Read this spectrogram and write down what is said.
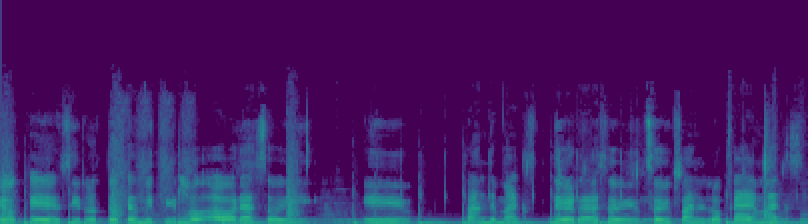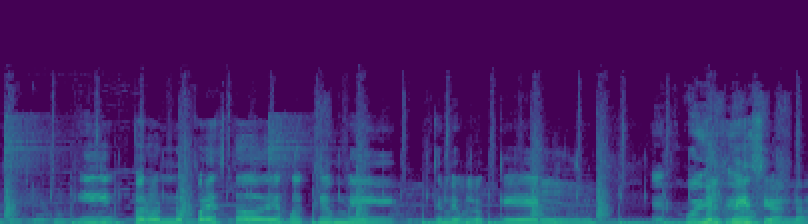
tengo que decirlo, tengo que admitirlo. Ahora soy eh, fan de Max, de verdad soy, soy fan loca de Max. Y, pero no por esto dejo que me, que me bloquee el, el juicio, el juicio ¿no?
